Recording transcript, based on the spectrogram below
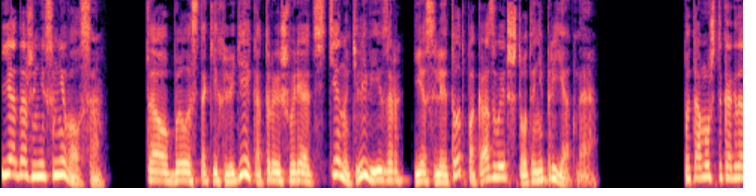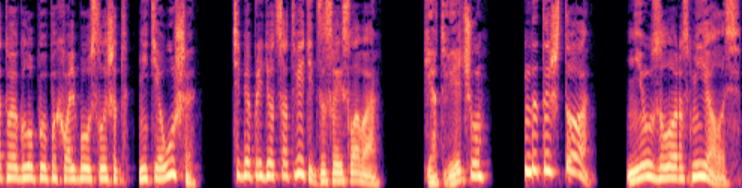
я даже не сомневался. Тао был из таких людей, которые швыряют в стену телевизор, если тот показывает что-то неприятное. Потому что когда твою глупую похвальбу услышат не те уши, тебе придется ответить за свои слова. Я отвечу. Да ты что? Нил зло рассмеялась.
